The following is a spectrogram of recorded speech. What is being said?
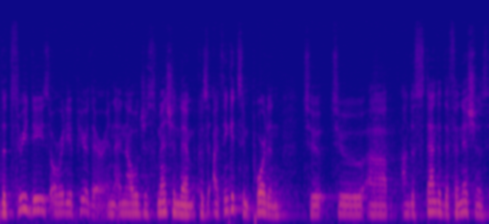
the three Ds already appear there, and, and I will just mention them because I think it's important to, to uh, understand the definitions.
